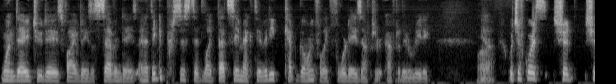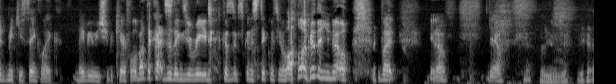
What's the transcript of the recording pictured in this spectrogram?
one day, two days, five days, seven days, and I think it persisted. Like that same activity kept going for like four days after after they were reading. Wow. Yeah, which of course should should make you think like maybe we should be careful about the kinds of things you read because it's going to stick with you a lot longer than you know. But you know, yeah, What are you gonna do? Yeah.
